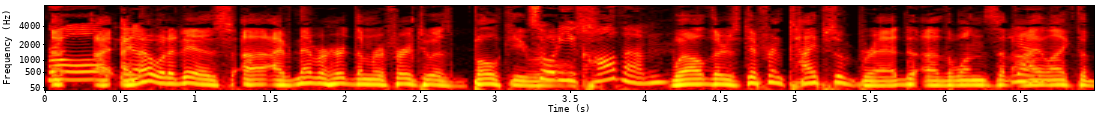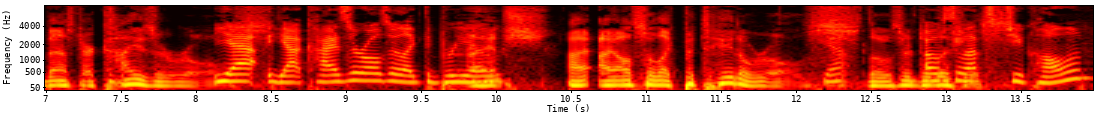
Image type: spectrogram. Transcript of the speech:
roll. I, I you know what it is. Uh, I've never heard them referred to as bulky rolls. So what do you call them? Well, there's different types of bread. Uh, the ones that Yeah. I like the best are Kaiser rolls. Yeah, yeah. Kaiser rolls are like the brioche. I, I also like potato rolls. Yeah. Those are delicious. Oh, so that's what you call them?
